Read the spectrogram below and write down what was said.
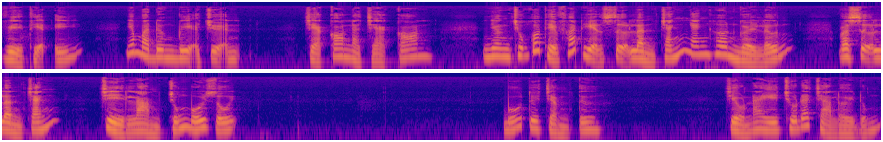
vì thiện ý. Nhưng mà đừng bịa chuyện. Trẻ con là trẻ con, nhưng chúng có thể phát hiện sự lẩn tránh nhanh hơn người lớn và sự lẩn tránh chỉ làm chúng bối rối. Bố tôi trầm tư. Chiều nay chú đã trả lời đúng,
